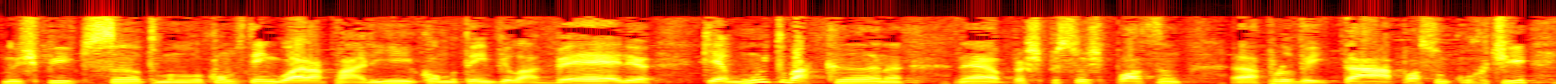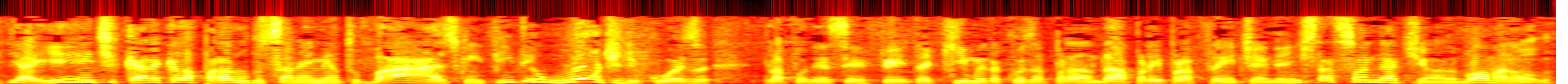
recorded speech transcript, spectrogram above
no Espírito Santo, mano, como tem em Guarapari, como tem em Vila Velha, que é muito bacana, né? Para as pessoas possam aproveitar, possam curtir. E aí a gente cai naquela parada do saneamento básico, enfim, tem um monte de coisa para poder ser feita aqui, muita coisa para andar, para ir para frente ainda. A gente está só engatinhando. Vamos, Manolo.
